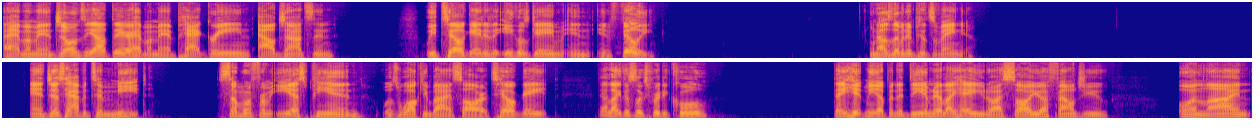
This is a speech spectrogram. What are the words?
I had my man Jonesy out there. I had my man Pat Green, Al Johnson. We tailgated the Eagles game in in Philly when I was living in Pennsylvania, and just happened to meet someone from ESPN was walking by and saw our tailgate. They're like, this looks pretty cool. They hit me up in the DM. They're like, hey, you know, I saw you. I found you online.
